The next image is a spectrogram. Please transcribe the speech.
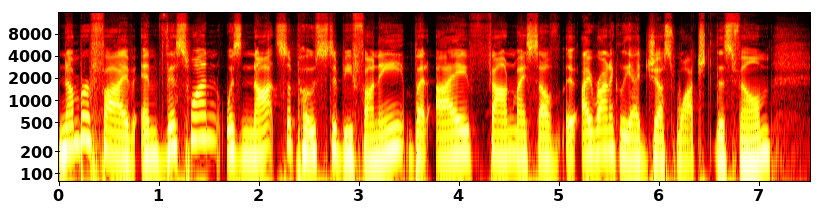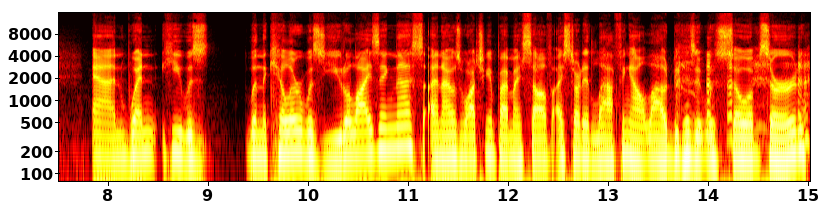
Number five, and this one was not supposed to be funny, but I found myself, ironically, I just watched this film. And when he was, when the killer was utilizing this and I was watching it by myself, I started laughing out loud because it was so absurd.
